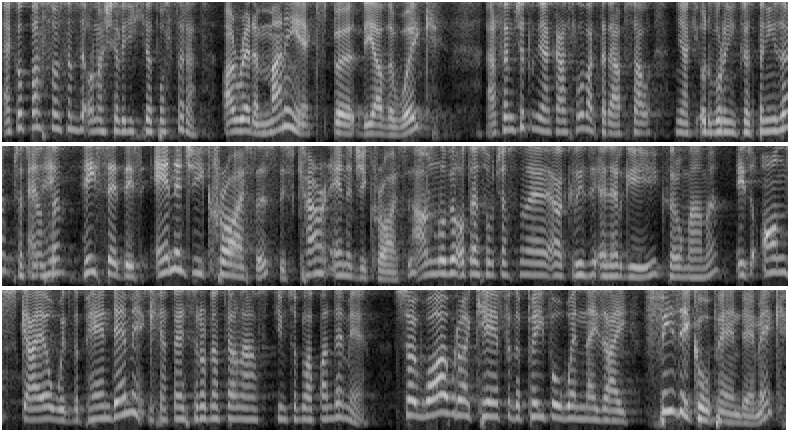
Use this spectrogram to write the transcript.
A jako pastor jsem se o naše lidi chtěl postarat. I read a money expert the other week, já jsem četl nějaká slova, která psal nějaký odborník přes peníze, přes and he, finance. he said this energy crisis, this current energy A on crisis, mluvil o té současné eh, krizi energií, kterou máme. is on scale with the pandemic. Říká, to je srovnatelná s tím, co byla pandemie. So, why would I care for the people when there's a physical pandemic?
